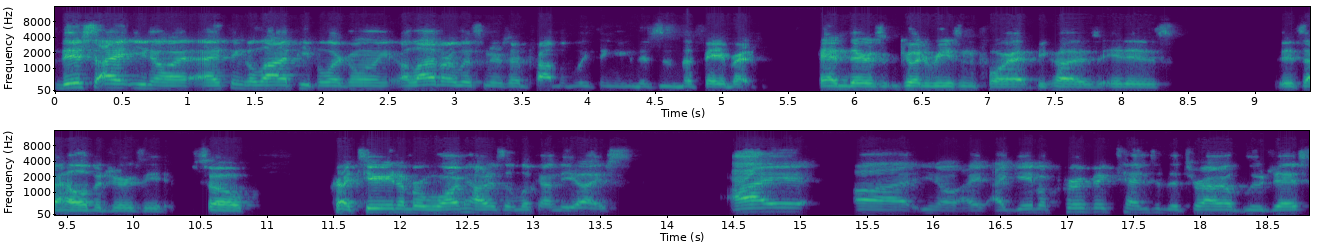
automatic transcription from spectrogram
this. I you know I, I think a lot of people are going. A lot of our listeners are probably thinking this is the favorite, and there's good reason for it because it is. It's a hell of a jersey. So, criteria number one: How does it look on the ice? I uh, you know, I, I gave a perfect 10 to the Toronto Blue Jays.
